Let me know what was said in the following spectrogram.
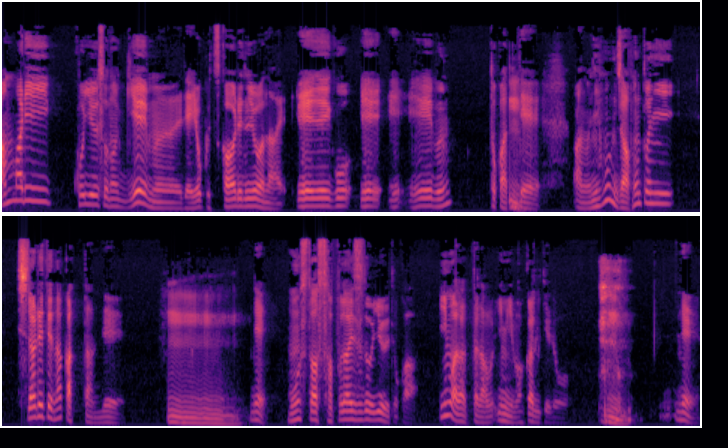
うん、あんまりこういうそのゲームでよく使われるような英語、え、え、英文とかって、うん、あの、日本じゃ本当に知られてなかったんで、うん。ね、モンスターサプライズドユーとか、今だったら意味わかるけど、うん、ね、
